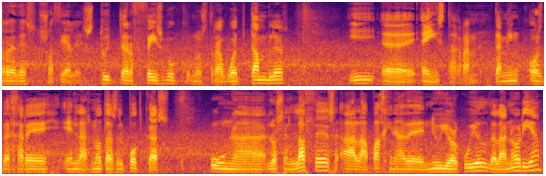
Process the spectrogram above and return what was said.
redes sociales, Twitter, Facebook, nuestra web Tumblr y, eh, e Instagram. También os dejaré en las notas del podcast los enlaces a la página de New York Wheel de la Noria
